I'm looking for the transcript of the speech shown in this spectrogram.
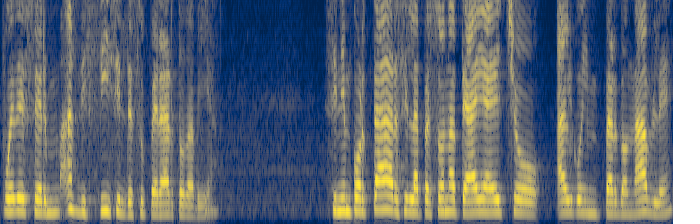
puede ser más difícil de superar todavía. Sin importar si la persona te haya hecho algo imperdonable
